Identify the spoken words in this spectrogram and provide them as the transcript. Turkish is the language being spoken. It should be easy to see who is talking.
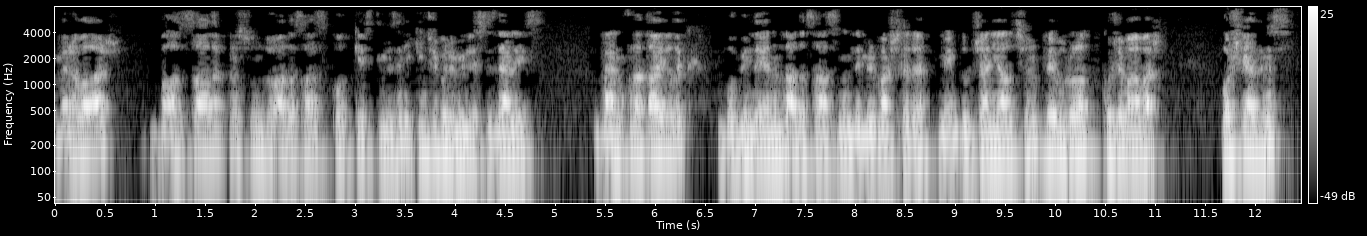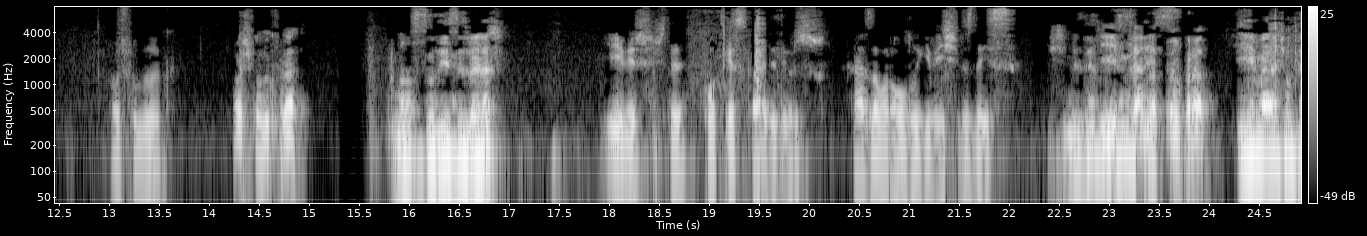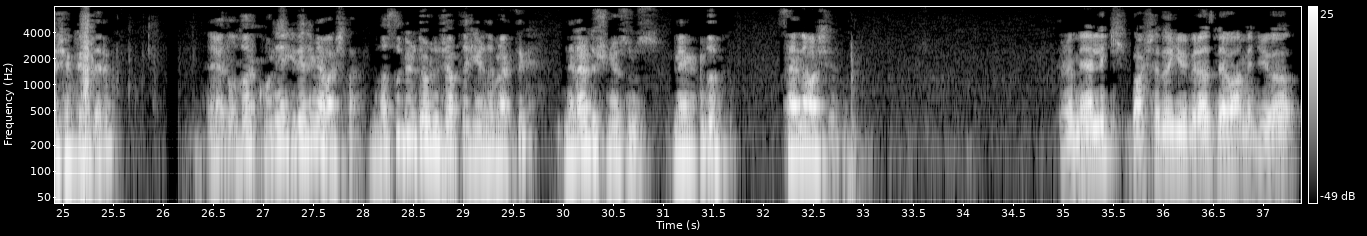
Speaker 1: Merhabalar. Bazı sahaların sunduğu Ada Sahası Podcast'imizin ikinci bölümüyle sizlerleyiz. Ben Fırat Ayrılık. Bugün de yanımda Ada Sahası'nın demirbaşları Memduh Can Yalçın ve Uğur Kocabağ var. Hoş geldiniz.
Speaker 2: Hoş bulduk.
Speaker 3: Hoş bulduk Fırat.
Speaker 1: Nasılsınız, iyisiniz beyler?
Speaker 2: İyidir işte podcast kaydediyoruz. Her zaman olduğu gibi işimizdeyiz.
Speaker 1: İşimizdeyiz.
Speaker 3: İyi sen nasılsın Fırat?
Speaker 1: İyiyim ben de çok teşekkür ederim. Evet o zaman konuya girelim yavaştan. Nasıl bir dördüncü hafta geride bıraktık? Neler düşünüyorsunuz? Memduh. Senle başlayalım.
Speaker 3: Premier Lig başladığı gibi biraz devam ediyor.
